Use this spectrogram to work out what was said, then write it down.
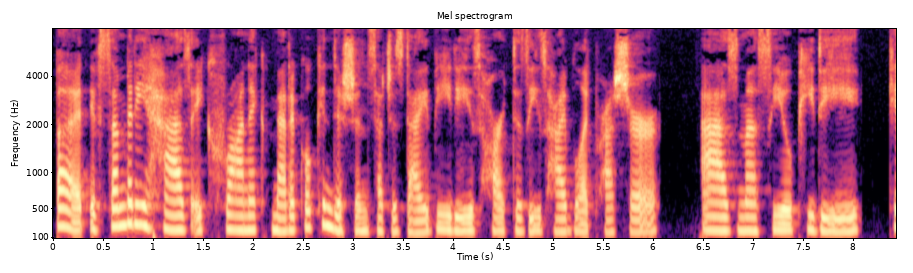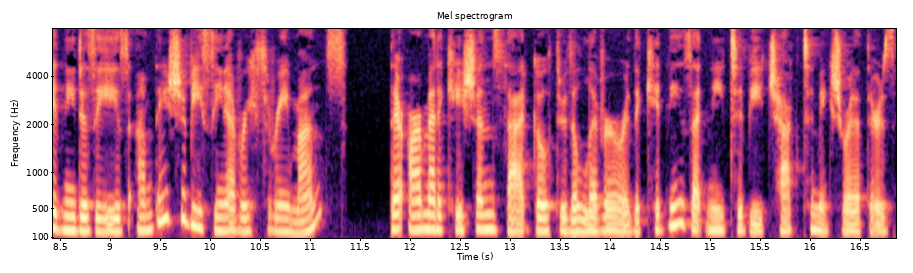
But if somebody has a chronic medical condition such as diabetes, heart disease, high blood pressure, asthma, COPD, kidney disease, um, they should be seen every three months. There are medications that go through the liver or the kidneys that need to be checked to make sure that there's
